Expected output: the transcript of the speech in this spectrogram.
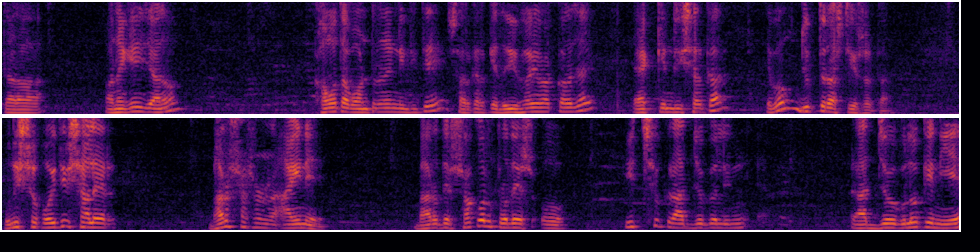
তারা অনেকেই জানো, ক্ষমতা বন্টনের নীতিতে সরকারকে দুই ভাগে ভাগ করা যায়। এক কেন্দ্রিক সরকার এবং যুক্তরাষ্ট্রীয় সরকার। উনিশশো পঁয়ত্রিশ সালের ভারত শাসন আইনে ভারতের সকল প্রদেশ ও ইচ্ছুক রাজ্যগুলি, রাজ্যগুলোকে নিয়ে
